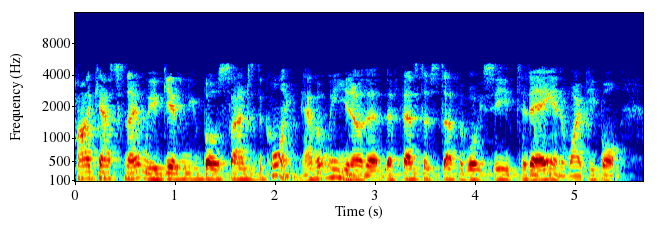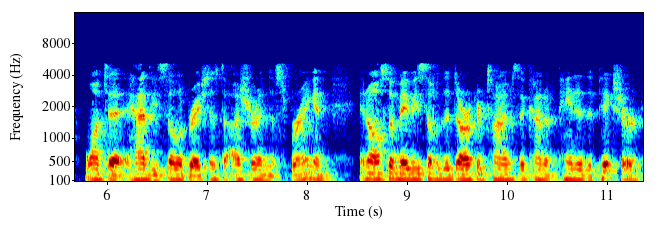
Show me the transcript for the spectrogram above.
podcast tonight we've given you both sides of the coin, haven't we? You know, the the festive stuff of what we see today and why people want to have these celebrations to usher in the spring, and and also maybe some of the darker times that kind of painted the picture,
